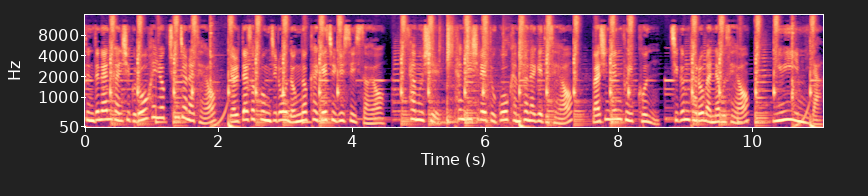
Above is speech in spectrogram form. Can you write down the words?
든든한 간식으로 활력 충전하세요. 15봉지로 넉넉하게 즐길 수 있어요. 사무실, 탕비실에 두고 간편하게 드세요. 맛있는 브이콘, 지금 바로 만나보세요. 2위입니다.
